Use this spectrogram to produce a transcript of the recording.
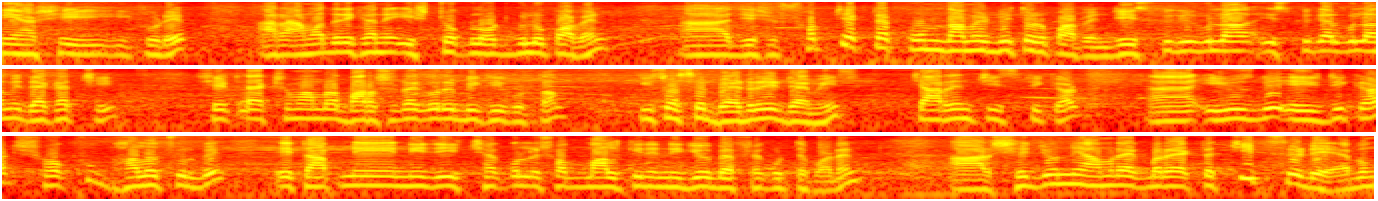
নিয়ে আসি ই করে। আর আমাদের এখানে স্টক লটগুলো পাবেন। যে সবচেয়ে একটা কম দামের ভিতরে পাবেন। যে স্পিকারগুলো স্পিকারগুলো আমি দেখাচ্ছি, সেটা একসময় আমরা বারোশো টাকা করে বিক্রি করতাম। কিছু আছে ব্যাটারি ড্যামেজ চার ইঞ্চি স্পিকার ইউএসবি এইচডি কার্ড সব খুব ভালো চলবে। এটা আপনি নিজে ইচ্ছা করলে সব মাল কিনে নিজেও ব্যবসা করতে পারেন। আর সেজন্য আমরা একবারে একটা চিপস রেডে এবং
